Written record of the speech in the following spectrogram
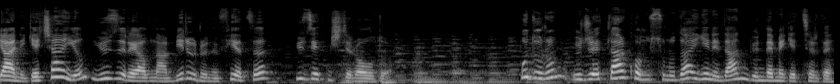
Yani geçen yıl 100 liraya alınan bir ürünün fiyatı 170 lira oldu. Bu durum ücretler konusunu da yeniden gündeme getirdi.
